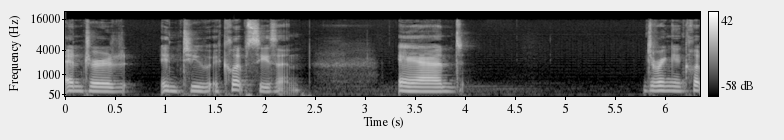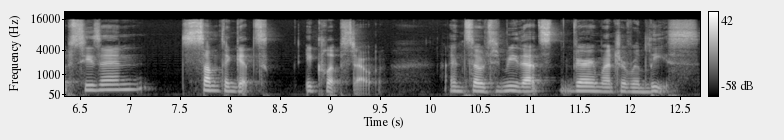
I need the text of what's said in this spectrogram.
entered into eclipse season. And during eclipse season, something gets eclipsed out. And so to me, that's very much a release.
